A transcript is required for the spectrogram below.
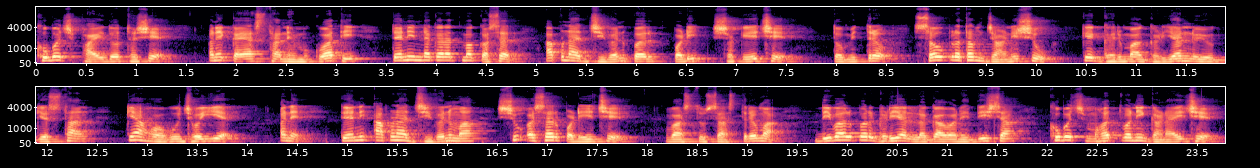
ખૂબ જ ફાયદો થશે અને કયા સ્થાને મૂકવાથી તેની નકારાત્મક અસર આપણા જીવન પર પડી શકે છે. તો મિત્રો, સૌપ્રથમ જાણીશું કે ઘરમાં ઘડિયાળનું યોગ્ય સ્થાન ક્યાં હોવું જોઈએ અને તેની આપણા જીવનમાં શું અસર પડે છે. વાસ્તુશાસ્ત્રમાં દિવાલ પર ઘડિયાળ લગાવવાની દિશા ખૂબ જ મહત્ત્વની ગણાય છે.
